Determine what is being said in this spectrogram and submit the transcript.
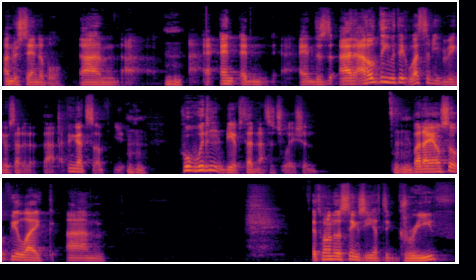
understandable um, mm-hmm. and and and there's i don't think we think less of people being upset at that i think that's mm-hmm. who wouldn't be upset in that situation mm-hmm. but i also feel like um, it's one of those things you have to grieve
